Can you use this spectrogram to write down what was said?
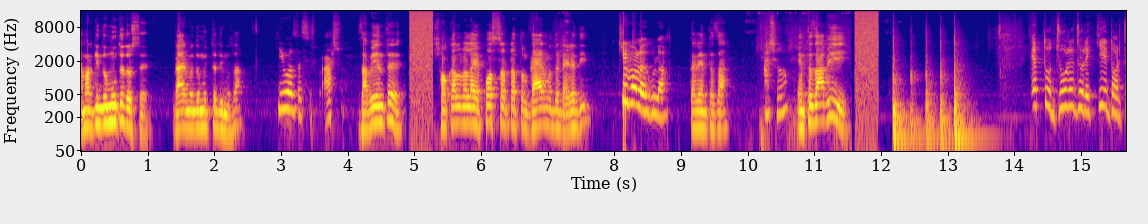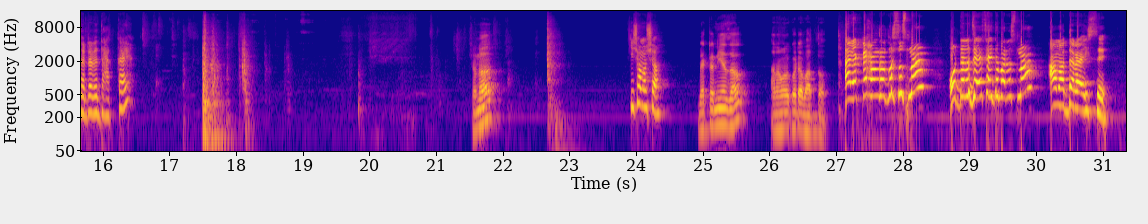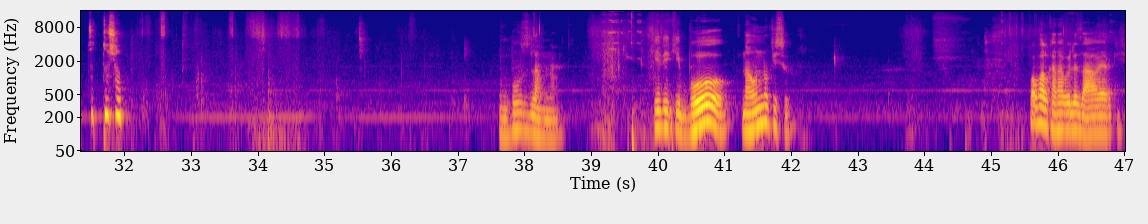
আমার কিন্তু মুতে ধরছে গায়ের মধ্যে মুতে দিমু যা। কি বলতেছিস? আসো। যাবি এনতে? সকালবেলায় প্রস্রাবটা তোর গায়ের মধ্যে ডাইলে দি। কি বলো এগুলা? তাহলে এনতে যা। আসো। এনতে যাবি? এত জোরে জোরে কে দরজাটারে ধাক্কায়? শোনো কি সমস্যা? ব্যাগটা নিয়ে যাও আর আমার কয়টা বাদ দাও। আর একটা হাঙ্গা করছিস না? ওর দ্বারা যাই চাইতে পারিস না? আমার দ্বারা আইছে। যত সব বুঝলাম না। কি কি বউ না অন্য কিছু? কপাল খারাপ হইলে যাওয়া হয় আর কি।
